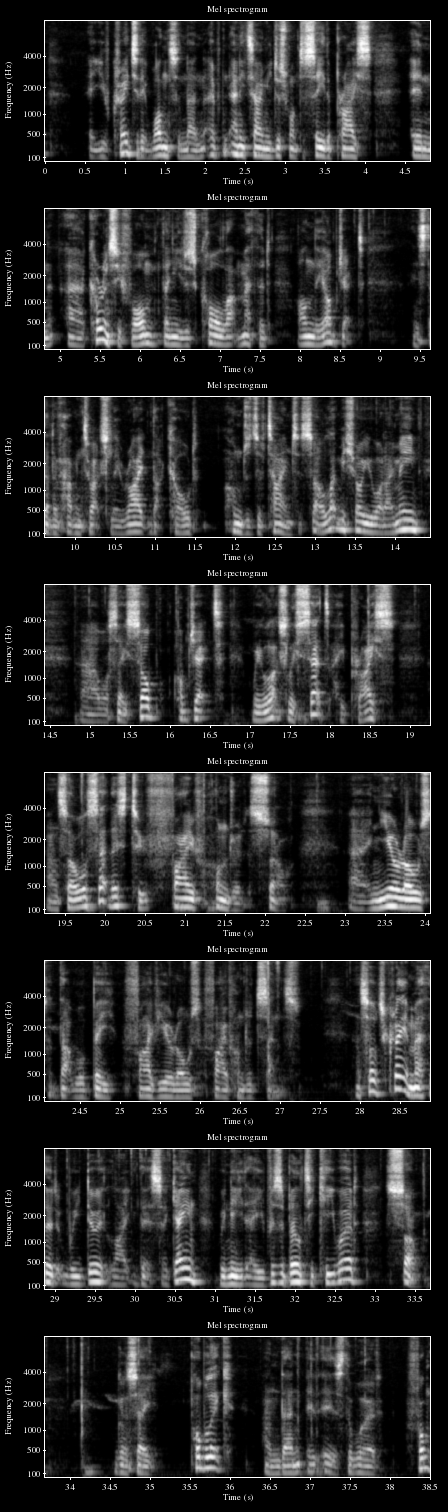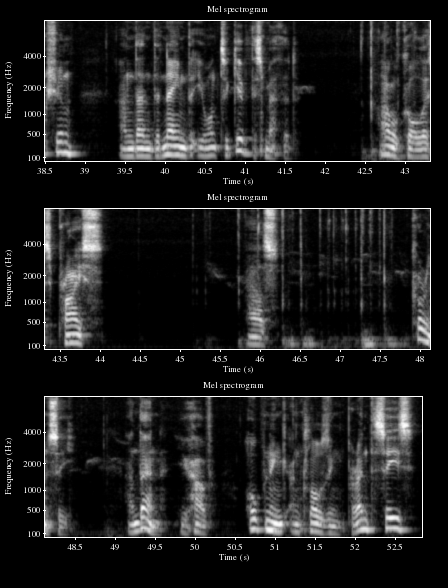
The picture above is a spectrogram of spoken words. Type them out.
You've created it once, and then anytime you just want to see the price in uh, currency form, then you just call that method on the object instead of having to actually write that code hundreds of times. So let me show you what I mean. Uh, we'll say soap object. We will actually set a price, and so we'll set this to 500. So uh, in euros, that will be 5 euros 500 cents. And so to create a method, we do it like this. Again, we need a visibility keyword. So I'm going to say public, and then it is the word function, and then the name that you want to give this method. I will call this price as currency. And then you have opening and closing parentheses,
